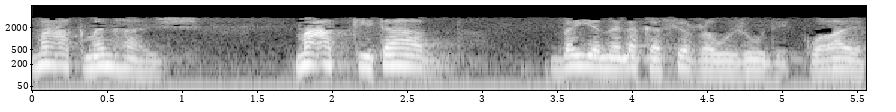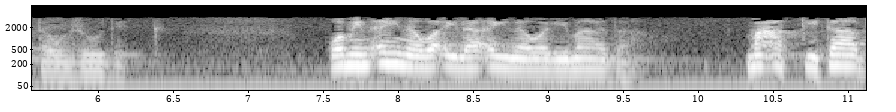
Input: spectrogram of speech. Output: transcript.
معك منهج معك كتاب بين لك سر وجودك وغاية وجودك. ومن أين وإلى أين ولماذا؟ معك كتاب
